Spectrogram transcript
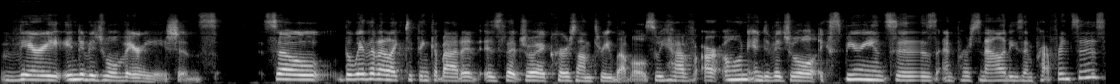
very individual variations so, the way that I like to think about it is that joy occurs on three levels. We have our own individual experiences and personalities and preferences,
